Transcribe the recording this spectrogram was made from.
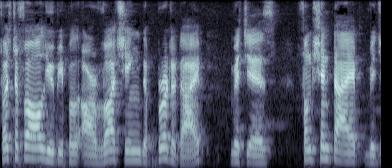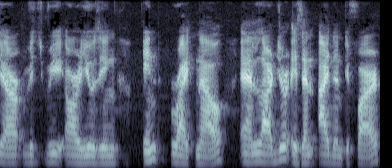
First of all, you people are watching the prototype, which is function type which are which we are using in right now and larger is an identifier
